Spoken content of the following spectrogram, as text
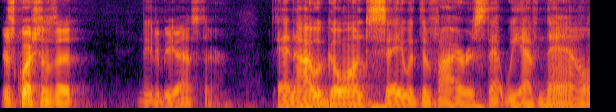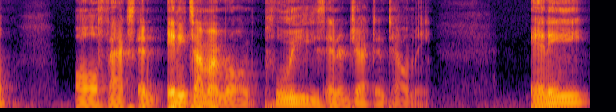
There's questions that need to be asked there. And I would go on to say with the virus that we have now, all facts. And anytime I'm wrong, please interject and tell me. Any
